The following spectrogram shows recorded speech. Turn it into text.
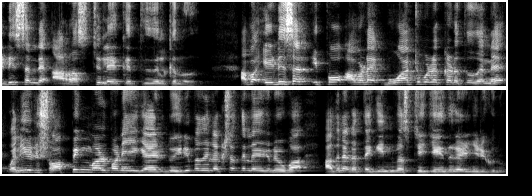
എഡിസന്റെ അറസ്റ്റിലേക്ക് എത്തി നിൽക്കുന്നത്. അപ്പോൾ എഡിസൺ ഇപ്പോൾ അവിടെ മൂവാറ്റുപുഴക്കടുത്ത് തന്നെ വലിയൊരു ഷോപ്പിംഗ് മാൾ പണിയുകയായിരുന്നു. ഇരുപത് ലക്ഷത്തിലധികം രൂപ അതിനകത്തേക്ക് ഇൻവെസ്റ്റ് ചെയ്ത് കഴിഞ്ഞിരിക്കുന്നു.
